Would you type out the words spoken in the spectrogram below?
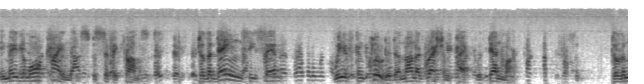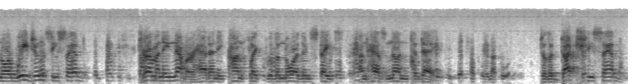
he made them all kinds of specific promises. To the Danes, he said, we have concluded a non-aggression pact with Denmark. To the Norwegians, he said, Germany never had any conflict with the northern states and has none today. To the Dutch, he said,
